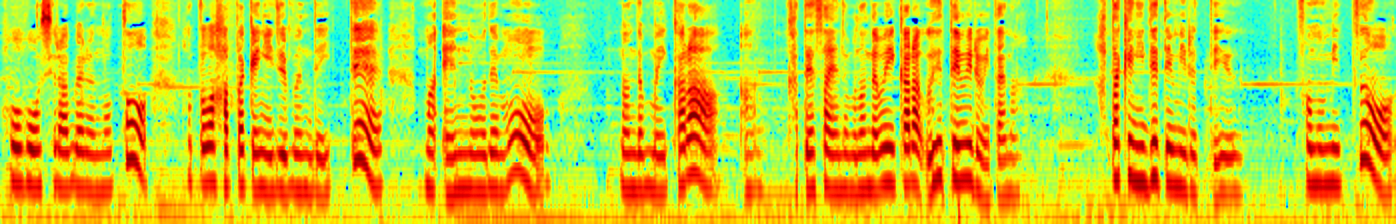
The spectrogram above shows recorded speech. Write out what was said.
方法を調べるのとあとは畑に自分で行って、まあ、遠農でも何でもいいからあ家庭菜園でも何でもいいから植えてみるみたいな畑に出てみるっていうその3つを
